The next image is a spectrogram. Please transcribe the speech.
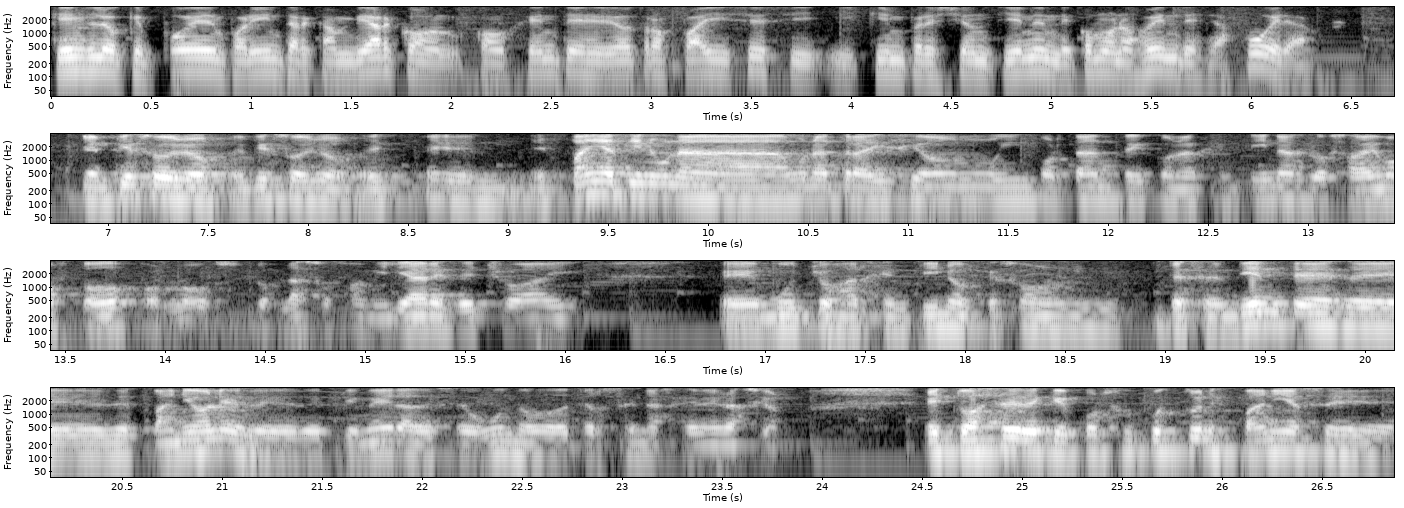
qué es lo que pueden por ahí intercambiar con, con gente de otros países y, qué impresión tienen de cómo nos ven desde afuera. Empiezo yo, empiezo yo. España tiene una, una, tradición muy importante con Argentina, lo sabemos todos por los, los lazos familiares, de hecho hay eh, muchos argentinos que son descendientes de, españoles de, primera, de segunda o de tercera generación. Esto hace de que, por supuesto, en España se,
